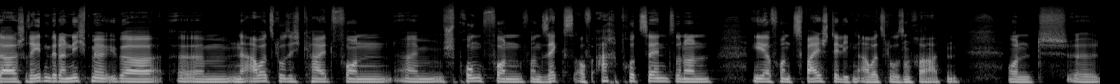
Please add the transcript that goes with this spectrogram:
da reden wir dann nicht mehr über ähm, eine Arbeitslosigkeit von einem Sprung von, von 6 auf 8 Prozent, sondern eher von zweistelligen Arbeitslosenraten. Und äh,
